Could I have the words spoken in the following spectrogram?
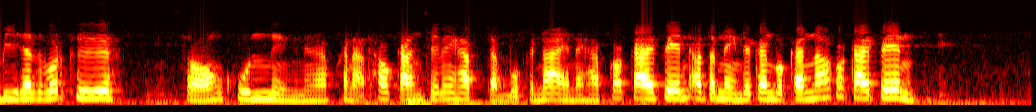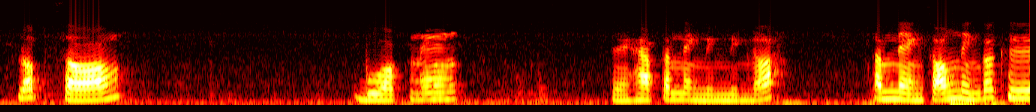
b ทันสปอตคือสองคูณหนึ่งนะครับ ขนาดเท่ากันใช่ไหมครับ จับบวกกันได้นะครับ ก็กลายเป็นเอาตำแหน่งเดียวกันบวกกันเนาะก็กลายเป็นลบสองบวกหนึ่งนะครับตำแหน่งหนึ่งหนึ่งเนาะ ตำแหน่งสองหนึ่งก็คือ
